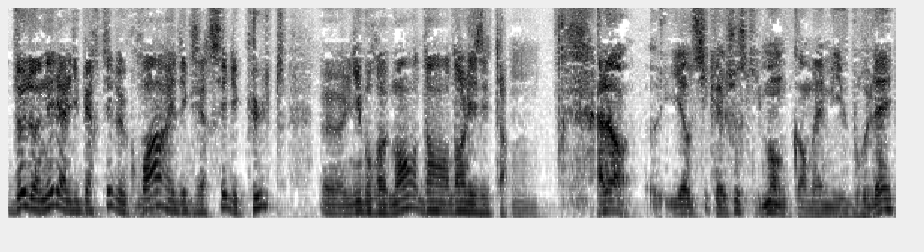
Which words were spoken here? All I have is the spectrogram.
de donner la liberté de croire et d'exercer les cultes euh, librement dans, dans les États. Alors, euh, il y a aussi quelque chose qui manque quand même, Yves Brûlet,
